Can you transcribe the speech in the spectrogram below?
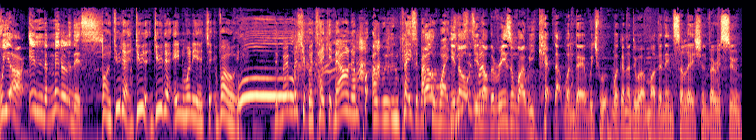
we are in the middle of this. Bro, do that, do that, do that in one of your, bro. The membership will take it down and, put, and we replace it back with white you know, Jesus, you man. know the reason why we kept that one there, which we- we're going to do a modern installation very soon.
